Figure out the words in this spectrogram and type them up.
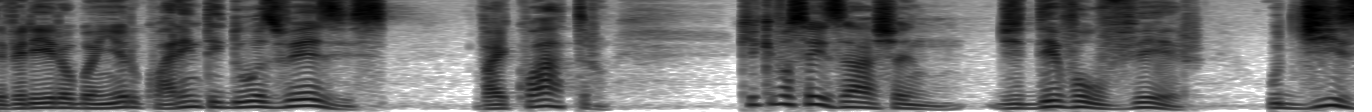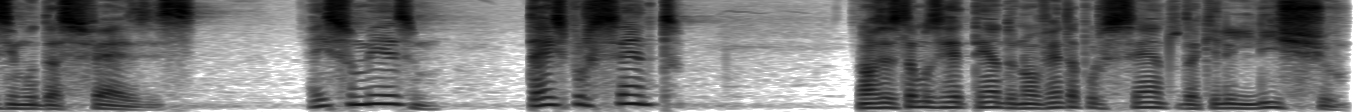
deveria ir ao banheiro 42 vezes. Vai quatro que, que vocês acham de devolver o dízimo das fezes? É isso mesmo, 10%. Nós estamos retendo 90% daquele lixo,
